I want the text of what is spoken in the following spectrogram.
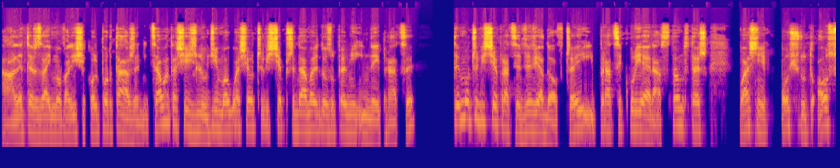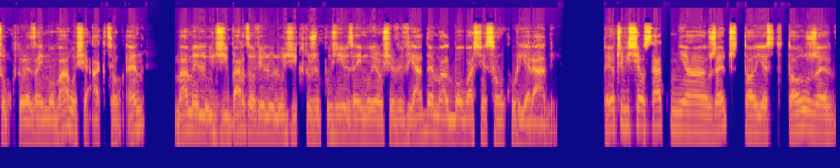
ale też zajmowali się kolportażem. I cała ta sieć ludzi mogła się oczywiście przydawać do zupełnie innej pracy, tym oczywiście pracy wywiadowczej i pracy kuriera. Stąd też właśnie pośród osób, które zajmowały się akcją N, mamy ludzi, bardzo wielu ludzi, którzy później zajmują się wywiadem albo właśnie są kurierami. No i oczywiście ostatnia rzecz to jest to, że w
